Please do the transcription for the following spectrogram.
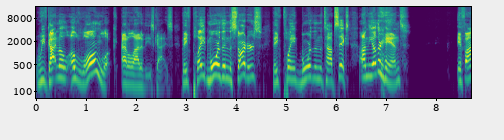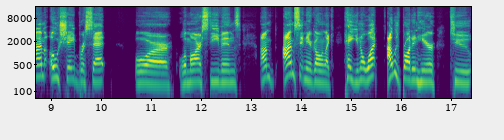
we've gotten a, a, long look at a lot of these guys. They've played more than the starters, they've played more than the top six. On the other hand, if I'm Oshae Brissett or Lamar Stevens, I'm I'm sitting here going like, hey, you know what? I was brought in here to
